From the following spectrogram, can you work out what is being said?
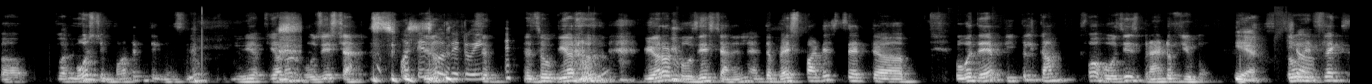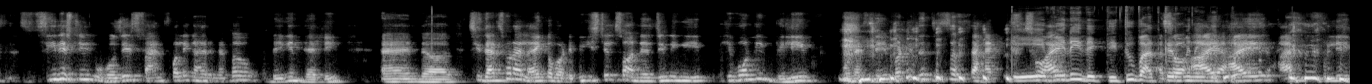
uh, one most important thing is you know, we, are, we are on Jose's channel. What is You know? Jose doing? So, so we are we are on Jose's channel, and the best part is that uh, over there people come for Jose's brand of humor. yeah So Sure. it's like seriously, Jose's fan following. I remember being in Delhi, and uh, see, that's what I like about him. We still so unassuming. He, he won't be believed when I say, but this is a fact. So I, so I, I, I'm fully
